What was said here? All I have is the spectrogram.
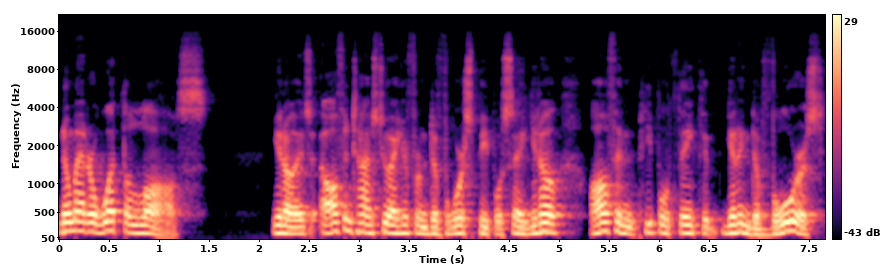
No matter what the loss, you know, it's oftentimes too, I hear from divorced people say, you know, often people think that getting divorced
